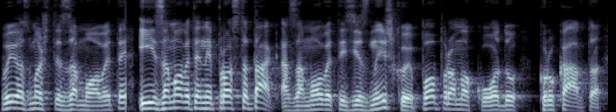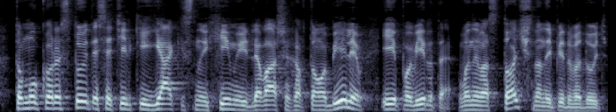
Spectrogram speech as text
Ви його зможете замовити. І замовити не просто так, а замовити зі знижкою по промокоду Крукавто. Тому користуйтеся тільки якісною хімією для ваших автомобілів, і повірте, вони вас точно не підведуть.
